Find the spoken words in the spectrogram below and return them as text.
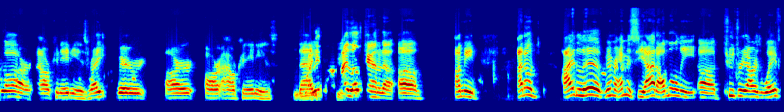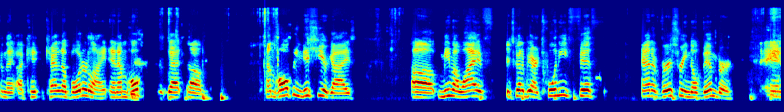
you are our Canadians, right? Where are are our Canadians? Now, Right. I love Canada. Um, I mean, I don't. I live. Remember, I'm in Seattle. I'm only uh, two, three hours away from the uh, Ca- Canada borderline, and I'm hoping that um, I'm hoping this year, guys. Uh, me and my wife. It's going to be our 25th anniversary November, and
